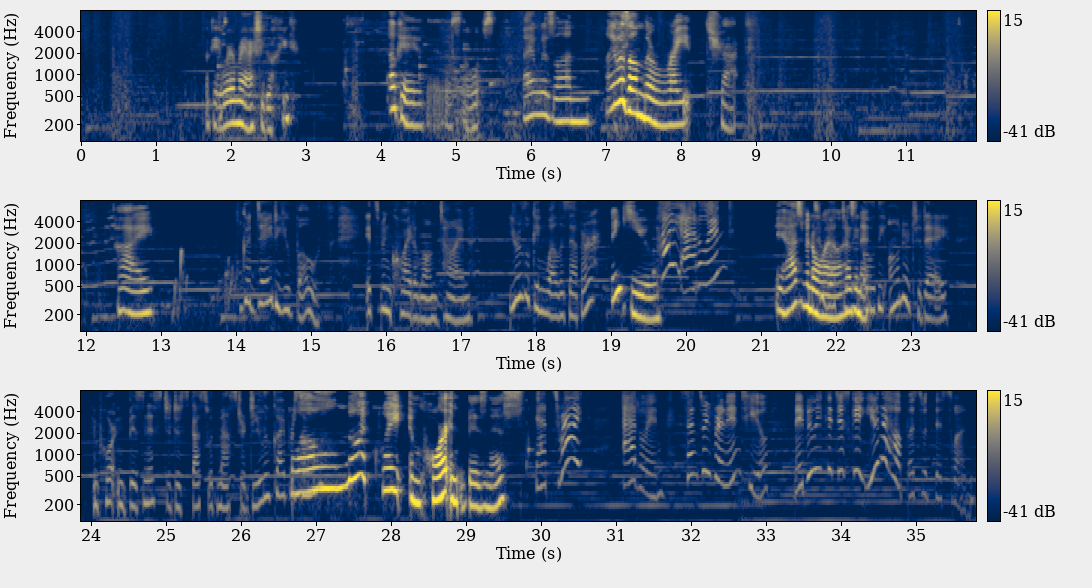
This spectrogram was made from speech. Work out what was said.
Okay, where am I actually going? okay, okay, so whoops. I was on I was on the right track. Hi. Good day to you both. It's been quite a long time. You're looking well as ever. Thank you. Hi. It has been a To while, what hasn't we it? owe the honor today? Important business to discuss with Master Diluc, I presume? Well, not quite important business. That's right. Adeline, since we've run into you, maybe we could just get you to help us with this one.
